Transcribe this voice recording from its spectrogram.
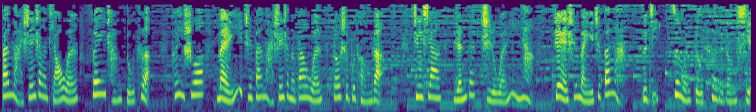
斑马身上的条纹非常独特。可以说，每一只斑马身上的斑纹都是不同的，就像人的指纹一样。这也是每一只斑马自己最为独特的东西。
